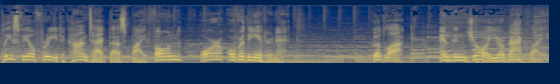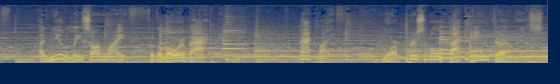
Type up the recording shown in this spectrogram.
please feel free to contact us by phone or over the internet. Good luck and enjoy your back life, a new lease on life for the lower back. BackLife, your personal back pain therapist.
